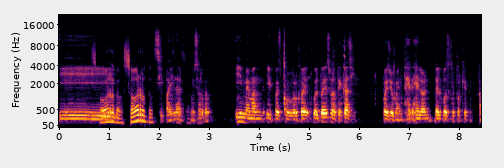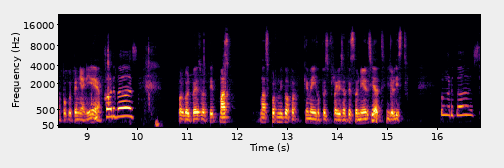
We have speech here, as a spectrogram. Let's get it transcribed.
Y... Sordo, sordo. Sí, baila, muy sordo. Y, me y pues por golpe, de suerte casi, pues yo me enteré del bosque porque tampoco tenía ni idea. Por dos. Por golpe de suerte, más, más por mi papá, que me dijo, pues revísate esta universidad. Y yo listo. Por dos.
